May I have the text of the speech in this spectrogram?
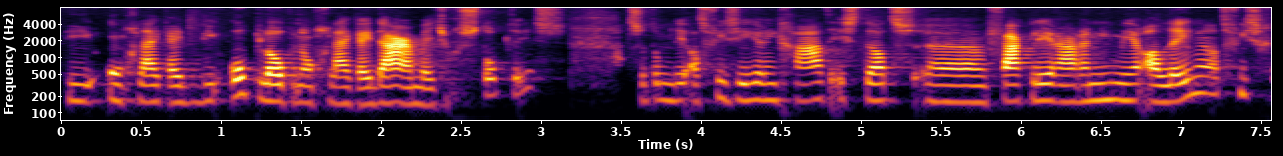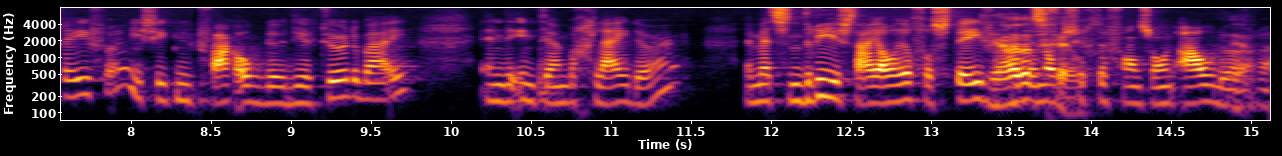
die ongelijkheid, die oplopende ongelijkheid daar een beetje gestopt is. Als het om die advisering gaat, is dat uh, vaak leraren niet meer alleen een advies geven. Je ziet nu vaak ook de directeur erbij en de intern begeleider. En met z'n drieën sta je al heel veel steviger dat ten scheelt. opzichte van zo'n ouder. Ja. uh,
